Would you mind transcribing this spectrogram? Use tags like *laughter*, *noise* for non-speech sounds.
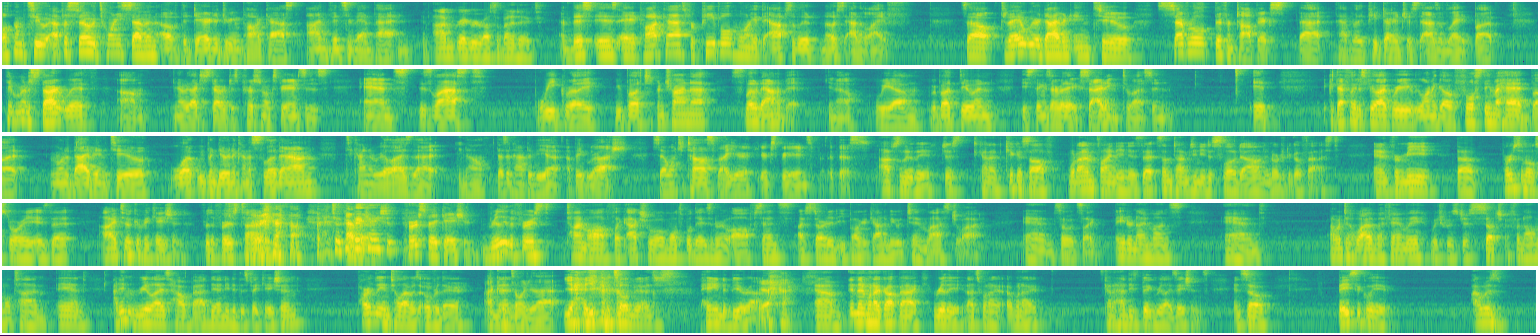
Welcome to episode 27 of the Dare to Dream podcast. I'm Vincent Van Patten. And I'm Gregory Russell Benedict. And this is a podcast for people who want to get the absolute most out of life. So, today we are diving into several different topics that have really piqued our interest as of late. But I think we're going to start with, um, you know, we like to start with just personal experiences. And this last week, really, we've both just been trying to slow down a bit. You know, we um, we're both doing these things that are really exciting to us, and it it could definitely just feel like we, we want to go full steam ahead, but we want to dive into what we've been doing to kind of slow down, to kind of realize that you know it doesn't have to be a, a big rush. So, why don't you tell us about your your experience with this? Absolutely. Just to kind of kick us off, what I'm finding is that sometimes you need to slow down in order to go fast. And for me, the personal story is that I took a vacation for the first time. *laughs* I took a Ever. vacation. First vacation. Really, the first time off, like actual multiple days in a row off, since I started Epoch Academy with Tim last July. And so it's like eight or nine months. And I went to Hawaii with my family, which was just such a phenomenal time. And I didn't realize how badly I needed this vacation, partly until I was over there. I could have told you that. *laughs* Yeah, you could have *laughs* told me I was just pain to be around. Yeah. Um, and then when I got back, really, that's when I when I kind of had these big realizations. And so, basically, I was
